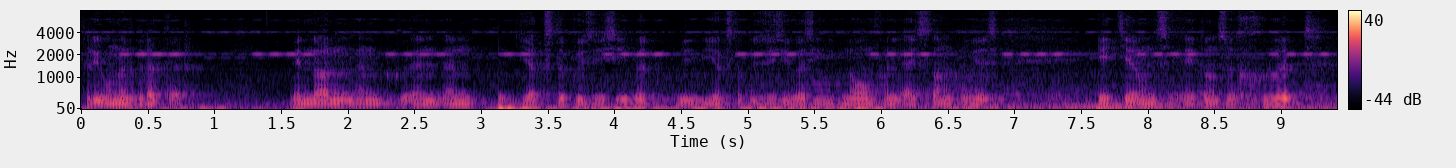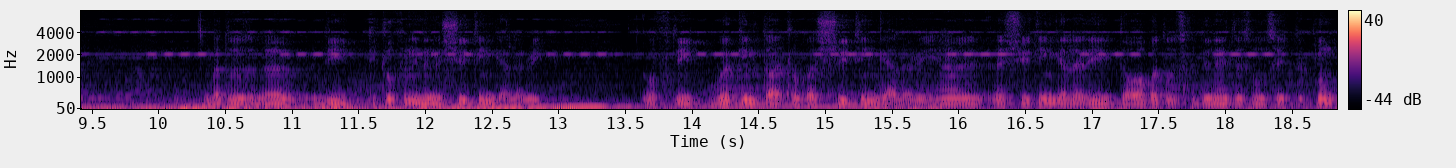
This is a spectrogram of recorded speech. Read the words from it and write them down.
vir die onderdrukker. En dan in in in juxta posisie wat die juxta posisie was die naam van die uitstalling gewees. Het jy ons het ons 'n groot wat ons uh, die titel van die ding shooting gallery of die working title was shooting gallery. Nou 'n shooting gallery daar wat ons gedoen het is ons het 'n klomp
